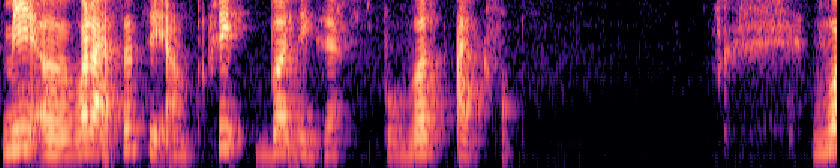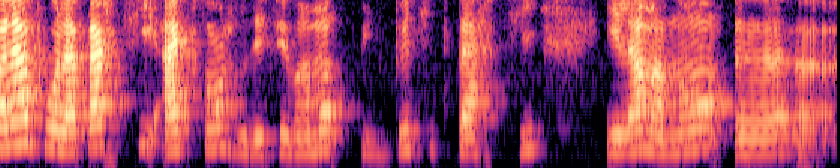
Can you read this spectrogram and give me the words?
mais euh, voilà, ça c'est un très bon exercice pour votre accent. Voilà pour la partie accent. Je vous ai fait vraiment une petite partie. Et là maintenant, euh,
